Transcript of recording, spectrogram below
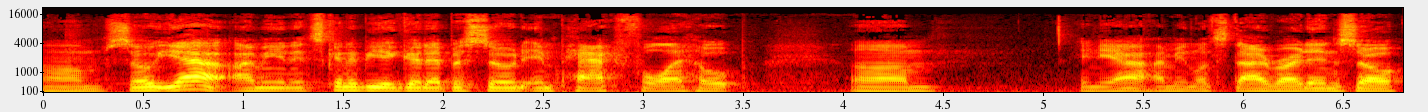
Um, so yeah, I mean, it's going to be a good episode, impactful. I hope. Um, and yeah, I mean, let's dive right in. So,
